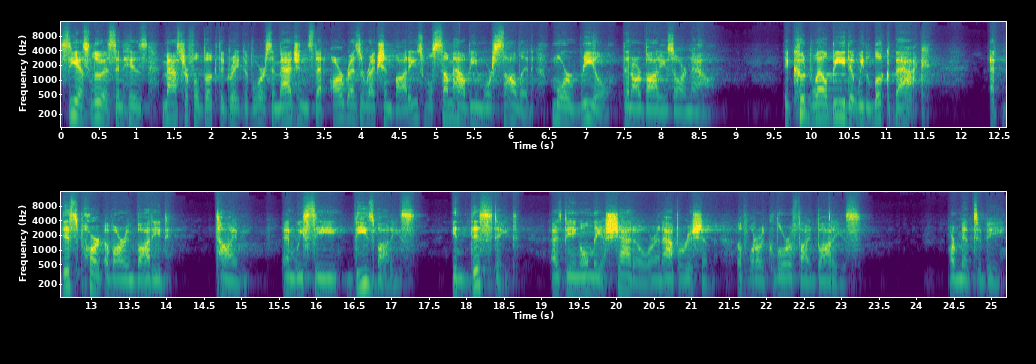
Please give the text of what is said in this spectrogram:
C.S. Lewis, in his masterful book, The Great Divorce, imagines that our resurrection bodies will somehow be more solid, more real than our bodies are now. It could well be that we look back at this part of our embodied time, and we see these bodies in this state as being only a shadow or an apparition of what our glorified bodies are meant to be.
